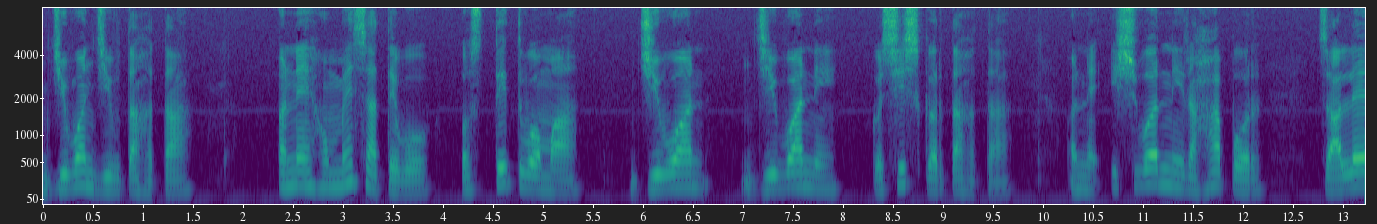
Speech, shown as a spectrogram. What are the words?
જીવન જીવતા હતા અને હંમેશા તેઓ અસ્તિત્વમાં જીવન જીવવાની કોશિશ કરતા હતા અને ઈશ્વરની રાહ પર ચાલે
